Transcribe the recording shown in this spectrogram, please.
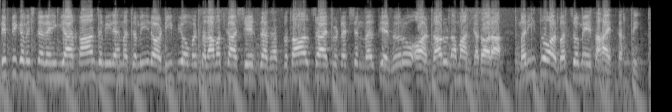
ڈپٹی کمشنر رحیم یار خان، جمیل احمد جمیل اور ڈی پی او عمر سلامت کا شیخ زید ہسپتال، چائلڈ پروٹیکشن، ویلفیئر بیورو اور دارالامان کا دورہ۔ مریضوں اور بچوں میں تحائف تقسیم۔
